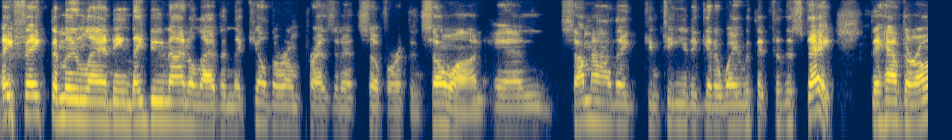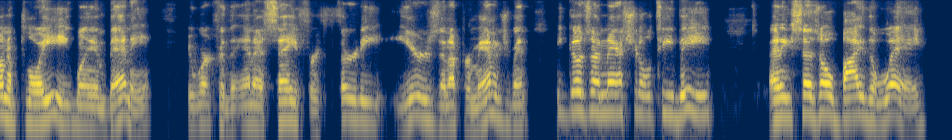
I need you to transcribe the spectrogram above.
They fake the moon landing, they do 9 11, they kill their own president, so forth and so on. And somehow they continue to get away with it to this day. They have their own employee, William Binney, who worked for the NSA for 30 years in upper management. He goes on national TV and he says, Oh, by the way,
